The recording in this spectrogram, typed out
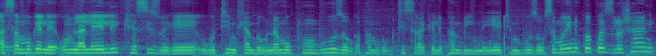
Asamukele umlaleli khe sizwe-ke ukuthi mhlambe unamuphi umbuzo ngaphambi kokuthi siragele phambili neyethu imibuzo usemoyeni kwekwezi lotshani?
